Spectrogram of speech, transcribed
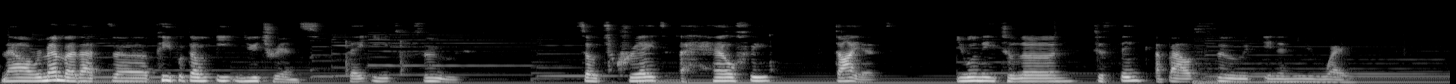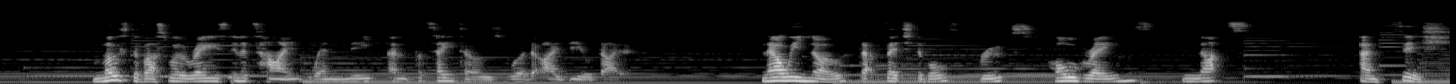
Now remember that uh, people don't eat nutrients, they eat food. So to create a healthy, diet, you will need to learn to think about food in a new way. Most of us were raised in a time when meat and potatoes were the ideal diet. Now we know that vegetables, fruits, whole grains, nuts, and fish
